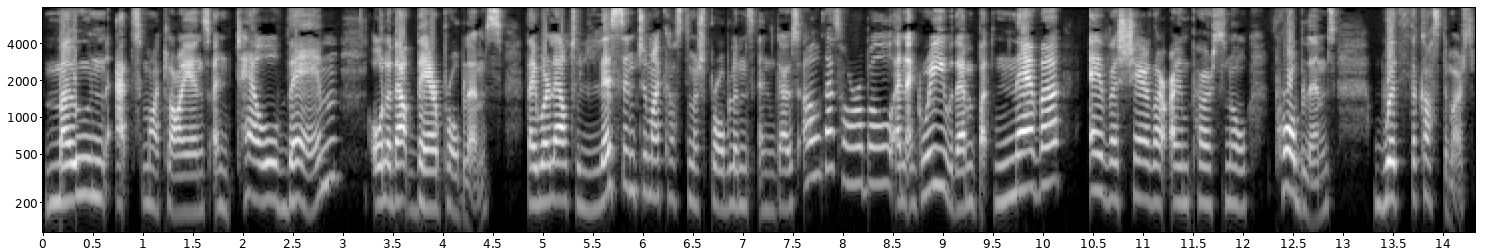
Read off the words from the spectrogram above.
moan at my clients and tell them all about their problems. They were allowed to listen to my customers problems and goes oh that's horrible and agree with them but never ever share their own personal problems with the customers.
